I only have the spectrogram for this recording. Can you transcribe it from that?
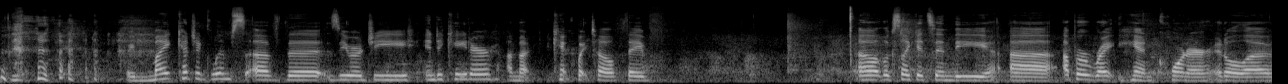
We might catch a glimpse of the zero G indicator. I'm not, can't quite tell if they've. Oh, it looks like it's in the uh, upper right hand corner. It'll uh,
